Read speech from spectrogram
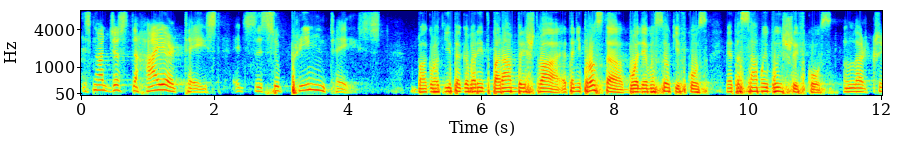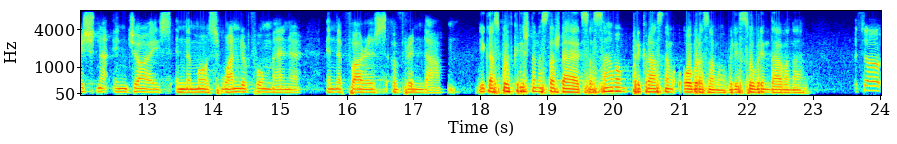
it's not just the higher taste, it's the supreme taste. Бхагавадгита говорит парам дриштва. Это не просто более высокий вкус, это самый высший вкус. Lord Krishna enjoys in the most wonderful manner in the forests of Vrindavan. И Господь Кришна наслаждается самым прекрасным образом в лесу Вриндавана. So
